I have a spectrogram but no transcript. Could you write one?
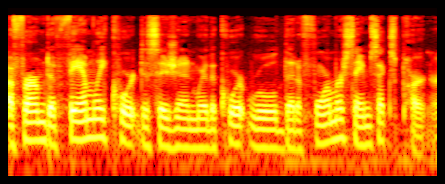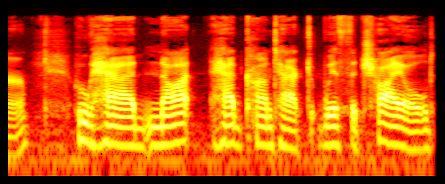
affirmed a family court decision where the court ruled that a former same sex partner who had not had contact with the child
